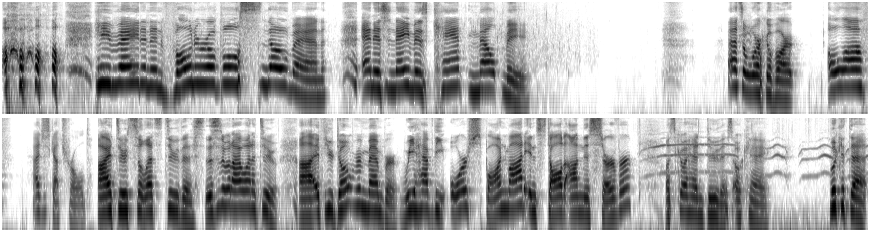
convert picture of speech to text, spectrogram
Oh, he made an invulnerable snowman, and his name is Can't Melt Me. That's a work of art. Olaf, I just got trolled. All right, dude, so let's do this. This is what I want to do. Uh, if you don't remember, we have the ore spawn mod installed on this server. Let's go ahead and do this. Okay. Look at that.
